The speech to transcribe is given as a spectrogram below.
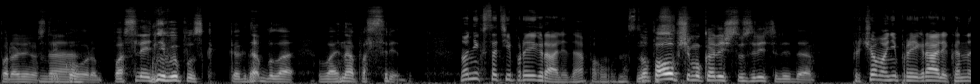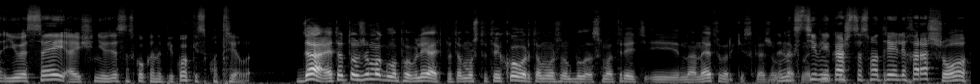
параллельно с Да. Тейковером. Последний выпуск, когда была война по среду. Но они, кстати, проиграли, да, по-моему? на 100 Ну, по общему количеству зрителей, да. Причем они проиграли USA, а еще неизвестно, сколько на Пикоке смотрело. Да, это тоже могло повлиять, потому что Тейковер-то можно было смотреть и на нетворке, скажем так. на NXT, мне кажется, смотрели хорошо,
